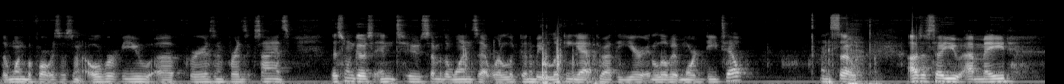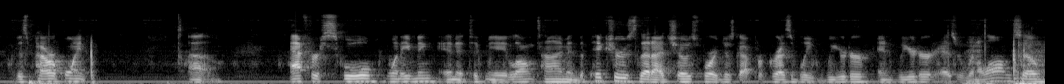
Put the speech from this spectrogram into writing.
the one before was just an overview of careers in forensic science. This one goes into some of the ones that we're going to be looking at throughout the year in a little bit more detail. And so, I'll just tell you, I made this PowerPoint um, after school one evening, and it took me a long time. And the pictures that I chose for it just got progressively weirder and weirder as we went along. So,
